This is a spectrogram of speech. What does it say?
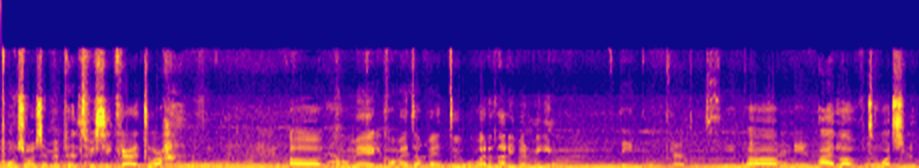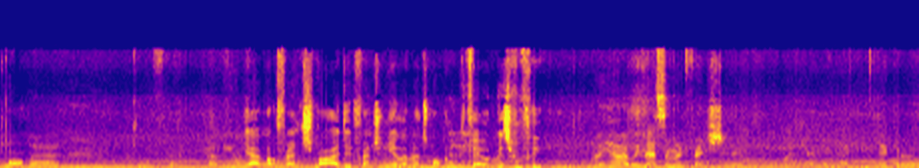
Bonjour, je m'appelle et toi? Uh, come, come t'appelles-tu? What does that even mean? Um, I love to watch Lupin. Yeah, I'm not French, but I did French in year 11 and 12 and failed miserably. Oh yeah, we met someone French today. That girl.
